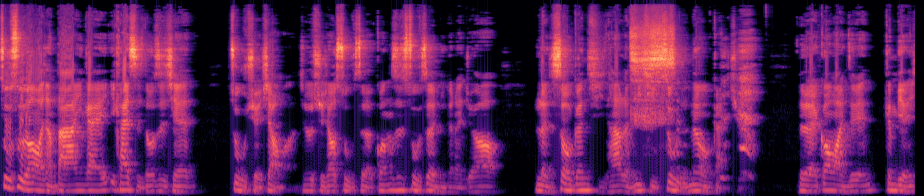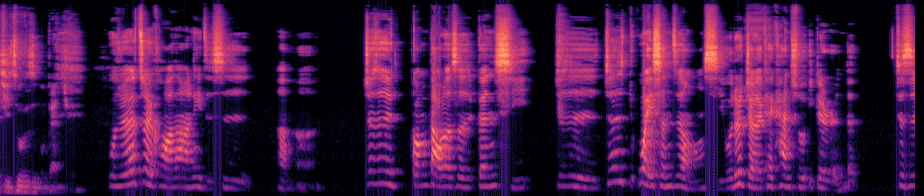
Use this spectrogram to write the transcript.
住宿的话，我想大家应该一开始都是先住学校嘛，就是学校宿舍，光是宿舍你可能就要。忍受跟其他人一起住的那种感觉，对不对？光华，你这边跟别人一起住是什么感觉？我觉得最夸张的例子是，呃，就是光倒垃圾跟洗，就是就是卫生这种东西，我就觉得可以看出一个人的，就是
